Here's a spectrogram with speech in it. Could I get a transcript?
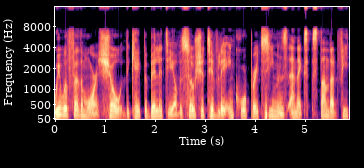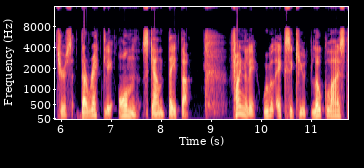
We will furthermore show the capability of associatively incorporate Siemens NX standard features directly on scanned data. Finally, we will execute localized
